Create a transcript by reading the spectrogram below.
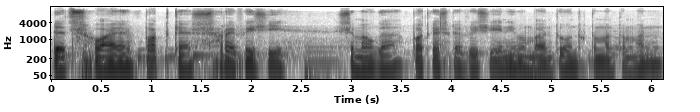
that's why podcast revisi. Semoga podcast revisi ini membantu untuk teman-teman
